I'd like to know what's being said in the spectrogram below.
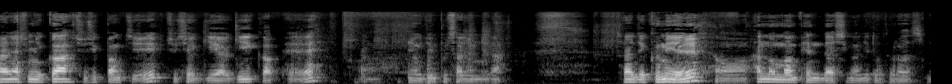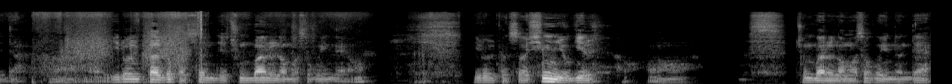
자, 안녕하십니까. 주식빵집, 주식 이야기 카페, 어, 영진 불사조입니다. 자, 이제 금일, 어, 한 놈만 팬다 시간이 또 돌아왔습니다. 어, 1월 달도 벌써 이제 중반을 넘어서고 있네요. 1월 벌써 16일, 어, 중반을 넘어서고 있는데,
